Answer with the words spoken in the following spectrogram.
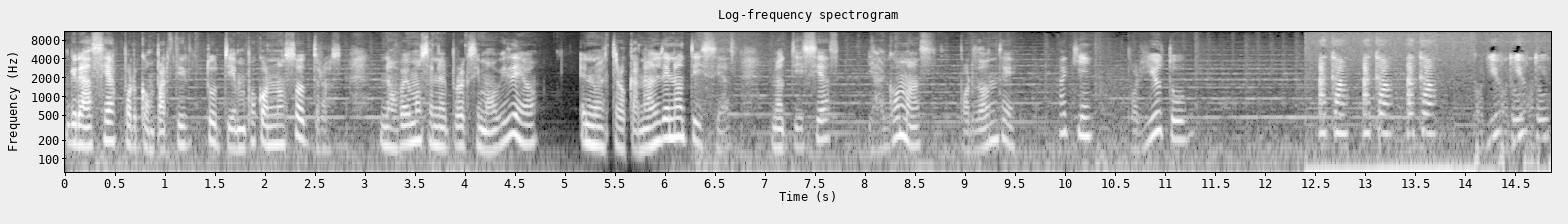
Gracias por compartir tu tiempo con nosotros. Nos vemos en el próximo video, en nuestro canal de noticias, noticias y algo más. ¿Por dónde? Aquí, por YouTube. Acá, acá, acá, por YouTube.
